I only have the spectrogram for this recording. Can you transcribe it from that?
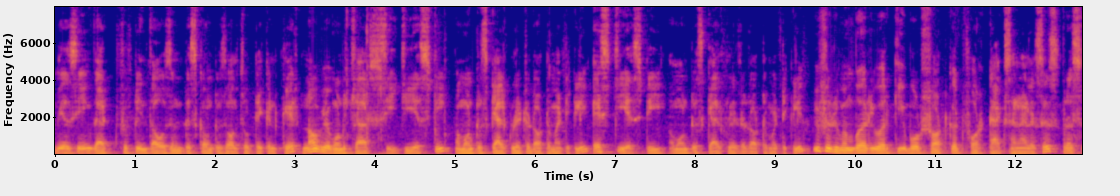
we are seeing that 15,000 discount is also taken care. Now we are going to charge CGST. Amount is calculated automatically. SGST amount is calculated automatically. If you remember your keyboard shortcut for tax analysis, press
